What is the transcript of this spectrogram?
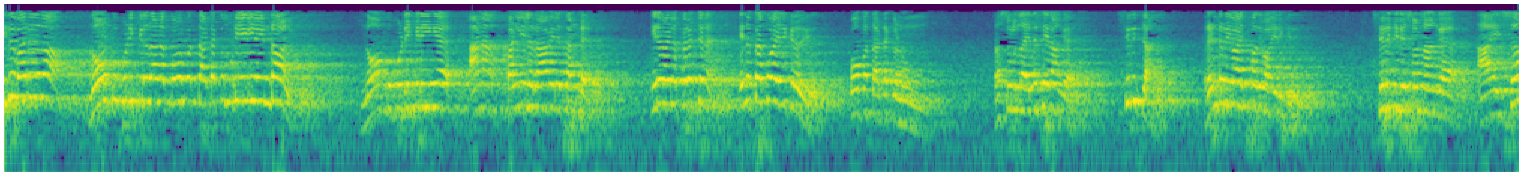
இது வருதா நோம்பு பிடிக்கிறதான கோபத்தை அடக்க முடியவில்லை என்றால் நோம்பு பிடிக்கிறீங்க. ஆனா பள்ளியில ராவையில சண்டை. இரவையில பிரச்சனை. என்ன தக்குவா இருக்கிறது? கோபத்தை அடக்கணும். ரசூல்லா என்ன செய்யறாங்க சிரிச்சாங்க. ரெண்டு ரிவாய் பதிவாயிருக்குது. சிரிச்சுட்டு சொன்னாங்க ஆயிஷா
